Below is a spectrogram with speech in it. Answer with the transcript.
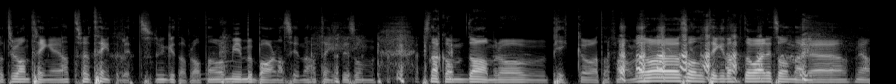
Jeg tror han, trenger, han trengte litt guttaprat. Han var mye med barna sine. Han tenkte liksom Snakka om damer og pikk og hva faen. Det var sånne ting, da. Det var litt sånn der eh, Ja,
